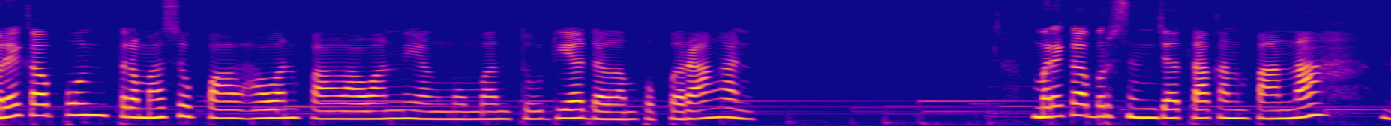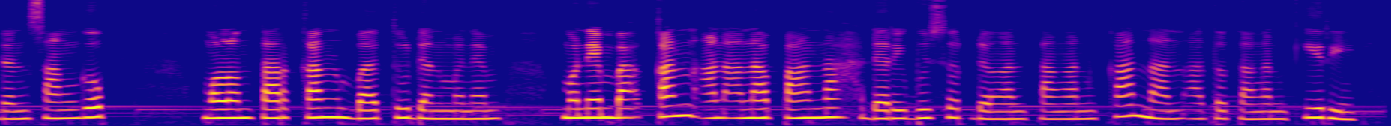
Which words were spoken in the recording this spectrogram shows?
Mereka pun termasuk pahlawan-pahlawan yang membantu dia dalam peperangan. Mereka bersenjatakan panah dan sanggup melontarkan batu dan menem menembakkan anak-anak panah dari busur dengan tangan kanan atau tangan kiri.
